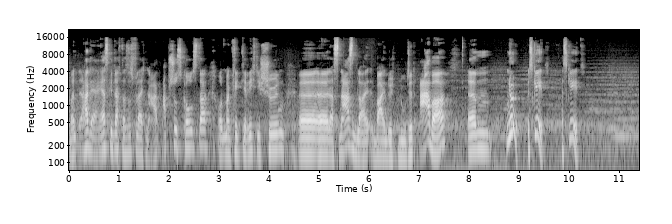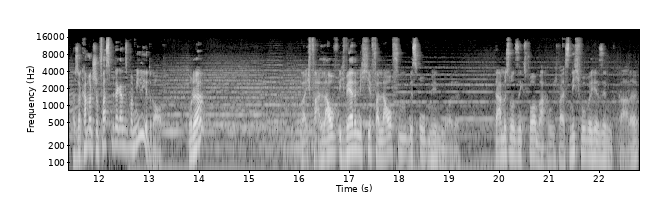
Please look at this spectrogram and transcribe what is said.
Man hat ja erst gedacht, das ist vielleicht eine Art Abschusscoaster und man kriegt hier richtig schön äh, das Nasenbein durchblutet. Aber, ähm, nö, es geht. Es geht. Also da kann man schon fast mit der ganzen Familie drauf. Oder? Aber ich verlauf, ich werde mich hier verlaufen bis oben hin, Leute. Da müssen wir uns nichts vormachen. Ich weiß nicht, wo wir hier sind gerade.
